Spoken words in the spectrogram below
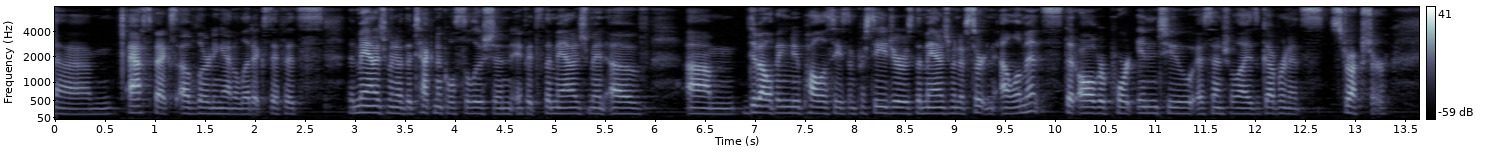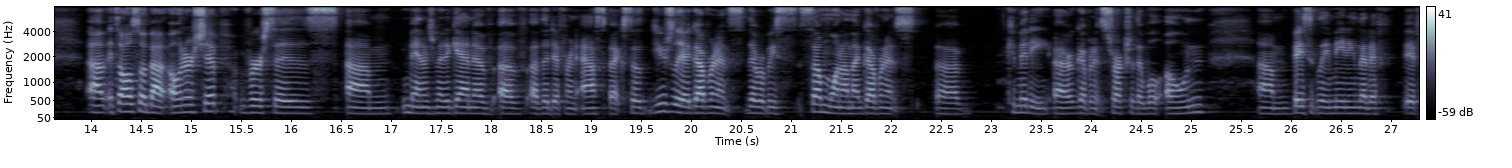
um, aspects of learning analytics. If it's the management of the technical solution, if it's the management of um, developing new policies and procedures, the management of certain elements that all report into a centralized governance structure. Um, it's also about ownership versus um, management, again, of, of, of, the different aspects. So usually a governance, there will be someone on that governance uh, committee or governance structure that will own, um, basically meaning that if, if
